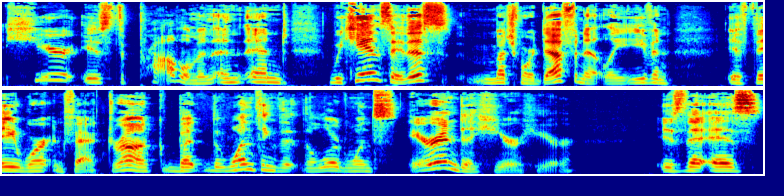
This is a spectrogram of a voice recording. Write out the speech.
here is the problem, and, and and we can say this much more definitely, even if they weren't in fact drunk. But the one thing that the Lord wants Aaron to hear here is that as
